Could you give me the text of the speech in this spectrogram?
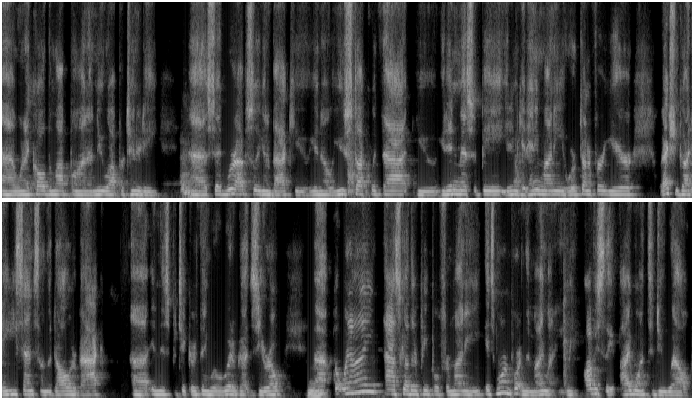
uh, when I called them up on a new opportunity, uh, said, "We're absolutely going to back you. You know, you stuck with that. You you didn't miss a beat. You didn't get any money. You worked on it for a year. We actually got eighty cents on the dollar back uh, in this particular thing, where we would have got 0 mm uh, but when I ask other people for money, it's more important than my money. I mean, obviously, I want to do well.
